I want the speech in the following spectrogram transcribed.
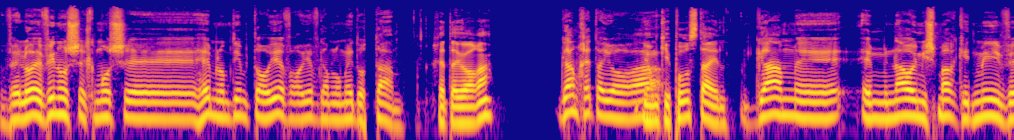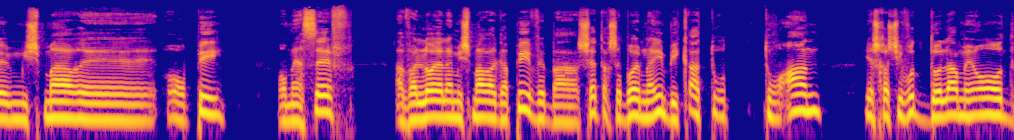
ולא הבינו שכמו שהם לומדים את האויב, האויב גם לומד אותם. חטא היוהרה? גם חטא היוהרה, יום כיפור סטייל. גם אה, הם נעו עם משמר קדמי ומשמר אה, עורפי או מאסף, אבל לא היה להם משמר אגפי, ובשטח שבו הם נעים, בקעת טור, טורען, יש חשיבות גדולה מאוד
